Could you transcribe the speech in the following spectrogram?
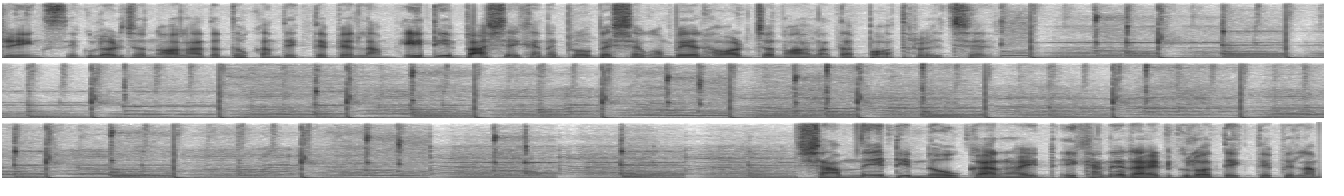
drinks এগুলোর জন্য আলাদা দোকান দেখতে পেলাম। এটির পাশে এখানে প্রবেশ এবং বের হওয়ার জন্য আলাদা পথ রয়েছে। সামনে এটি নৌকা রাইড। এখানে রাইডগুলো দেখতে পেলাম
